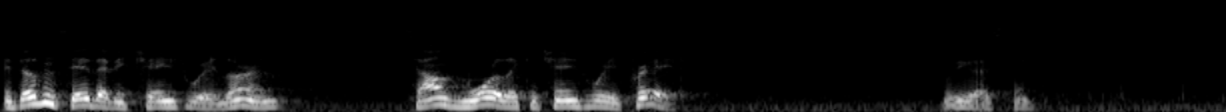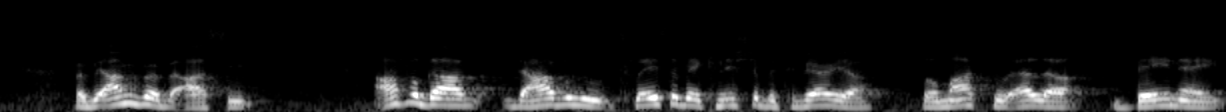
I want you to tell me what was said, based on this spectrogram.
It doesn't say that he changed where he learned. It sounds more like he changed where he prayed. What do you guys think? Rabbi Amr Rabbi Asi, Afagav Davalu Tleso Be Knishta Betiveria Lo Matzlu Ella Bene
